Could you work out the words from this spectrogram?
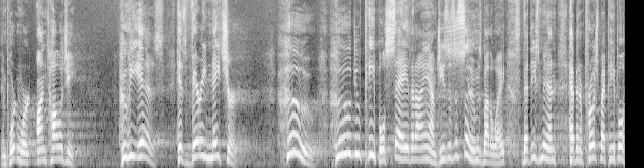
important word, ontology who he is, his very nature. Who? Who do people say that I am? Jesus assumes, by the way, that these men have been approached by people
